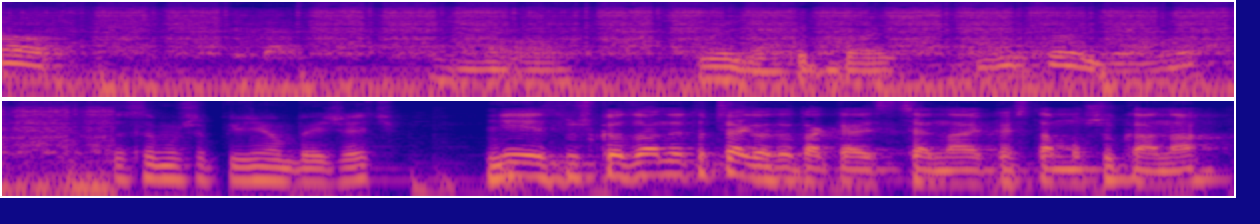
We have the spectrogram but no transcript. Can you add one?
No, słynie chyba. To co muszę później obejrzeć. Nie jest uszkodzony, to czego to taka jest cena jakaś tam oszukana?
